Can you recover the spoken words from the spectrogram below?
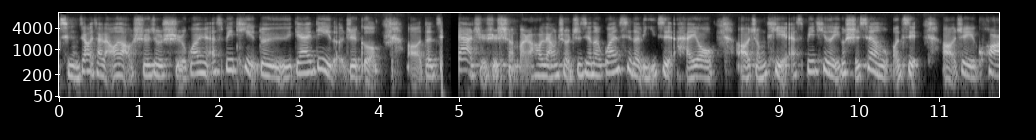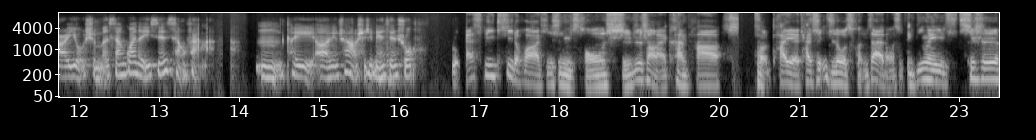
请教一下两位老师，就是关于 SBT 对于 DID 的这个呃的。价值是什么？然后两者之间的关系的理解，还有呃整体 SBT 的一个实现逻辑啊这一块儿有什么相关的一些想法吗？嗯，可以呃林川老师这边先说。SBT 的话，其实你从实质上来看，它它也它是一直都有存在的东西，因为其实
